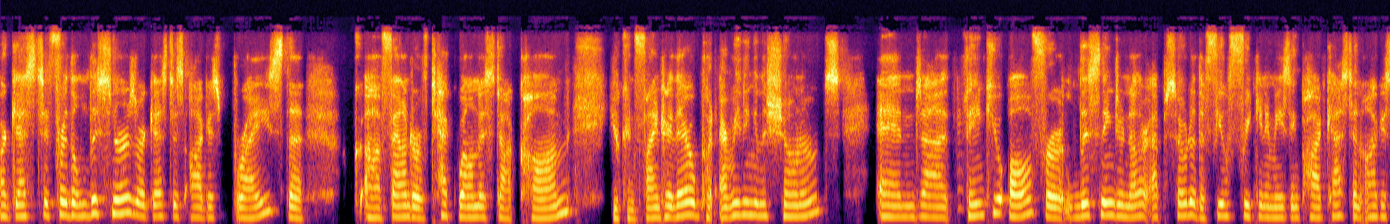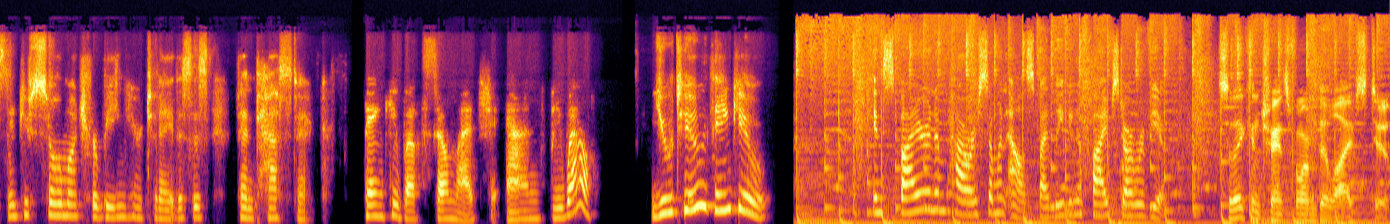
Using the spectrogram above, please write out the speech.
Our guest, for the listeners, our guest is August Brice, the uh, founder of techwellness.com. You can find her there. We'll put everything in the show notes. And uh, thank you all for listening to another episode of the Feel Freaking Amazing podcast. And August, thank you so much for being here today. This is fantastic. Thank you both so much and be well. You too. Thank you. Inspire and empower someone else by leaving a five star review so they can transform their lives too.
